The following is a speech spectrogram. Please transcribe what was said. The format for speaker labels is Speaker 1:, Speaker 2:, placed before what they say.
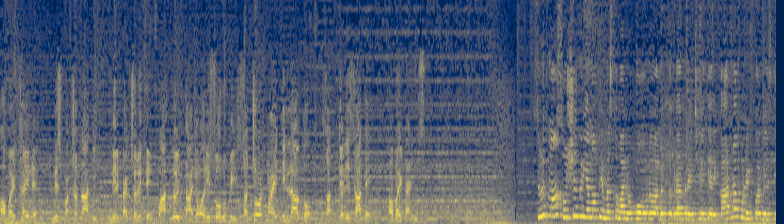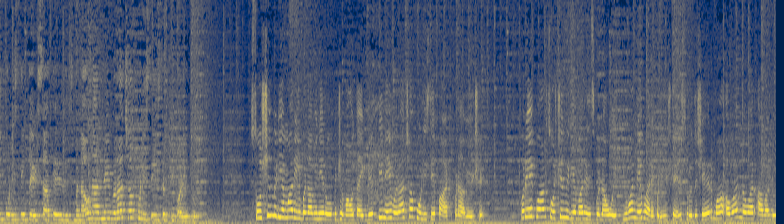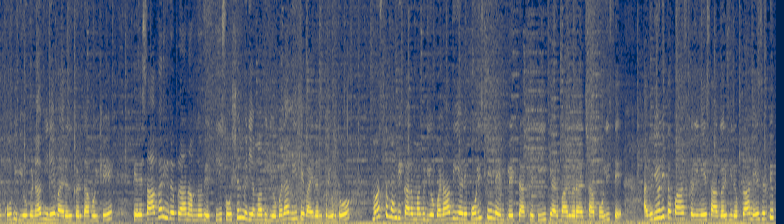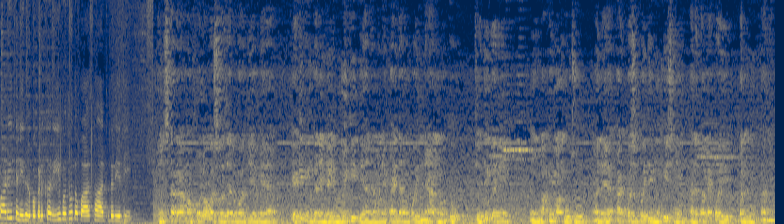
Speaker 1: અભય થઈને નિષ્પક્ષતાથી, નિરપેક્ષ રીતે વાસ્તવિકતાનો અરીસો રૂપી સચોટ માહિતી લાવતો સત્યની સાથે અભય ટાઈમ્સ
Speaker 2: સુરતમાં સોશિયલ મીડિયામાં ફેમસ થવા લોકો અવનવા તકડા કરે છે. ત્યારે કારના બોનેટ પર બેસતી પોલીસની પ્લેટ સાથે રીલ્સ બનાવનારને વરાછા પોલીસે ઝડપી પાડ્યું હતું. સોશિયલ મીડિયામાં રીલ બનાવીને રોપ જમાવતા એક વ્યક્તિને વરાછા પોલીસે પાઠ ભણાવ્યો છે. ફરી એકવાર સોશિયલ મીડિયામાં રીલ્સ બનાવવું એક યુવાનને ભારે પડ્યું છે. સુરત શહેરમાં અવારનવાર આવા લોકો વીડિયો બનાવીને વાયરલ કરતા હોય છે. ત્યારે સાગર હિરપરા નામનો વ્યક્તિ સોશિયલ મીડિયામાં વીડિયો બનાવી તે વાયરલ કર્યો હતો. મસ્ત મોંઘી કારમાં વીડિયો બનાવી અને પોલીસની નેમ પ્લેટ રાખી હતી. ત્યારબાદ વરાછા પોલીસે આ વિડીયોની તપાસ કરીને સાગર હિરપરાને ઝડપી પાડી તેની ધરપકડ કરી વધુ તપાસ હાથ ધરી હતી.
Speaker 3: ઇન્સ્ટાગ્રામમાં ફોલોવર્સ વધારવા જે મેં એડિટિંગ કરીને રીલ મૂકી હતી અને મને કાયદાનું કોઈ જ્ઞાન નહોતું. જેથી કરીને હું માફી માંગુ છું અને આજ પછી કોઈ દી મૂકીશ નહીં અને તમે કોઈ પણ મૂકતા નહીં.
